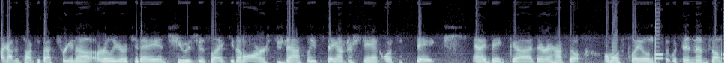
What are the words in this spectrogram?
I got to talk to Beth Torina earlier today, and she was just like, you know, our student athletes they understand what's at stake, and I think uh, they're going to have to almost play a little bit within themselves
